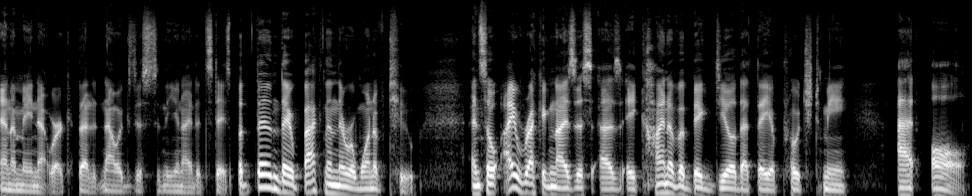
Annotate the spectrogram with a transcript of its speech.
anime network that now exists in the United States. But then they back then they were one of two. And so I recognize this as a kind of a big deal that they approached me at all.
